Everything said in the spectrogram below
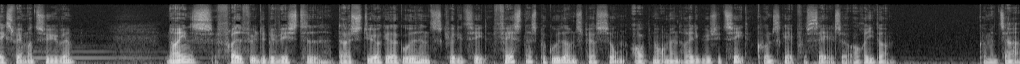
6.25 Når ens fredfyldte bevidsthed, der er styrket af Gudhedens kvalitet, fastnes på guddommens person, opnår man religiøsitet, kundskab, forsagelse og rigdom. Kommentar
